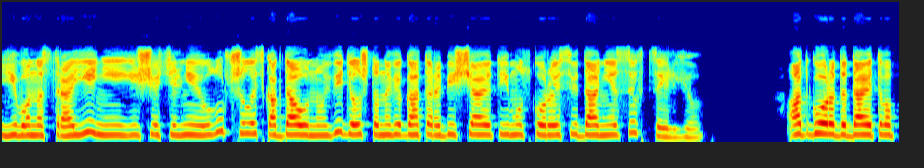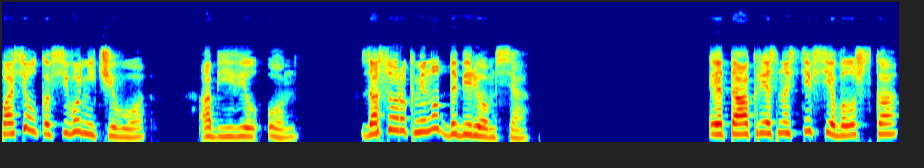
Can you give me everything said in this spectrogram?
Его настроение еще сильнее улучшилось, когда он увидел, что навигатор обещает ему скорое свидание с их целью. «От города до этого поселка всего ничего», — объявил он. «За сорок минут доберемся». «Это окрестности Всеволожска.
